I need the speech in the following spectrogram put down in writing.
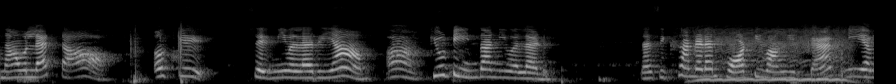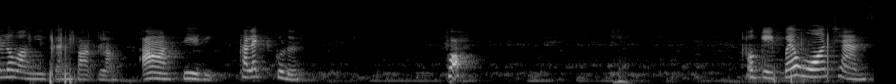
நான் விளையாட்டா? ஓகே சரி நீ விளையாடுறியா? கியூட்டி இந்தா நீ விளையாடு நான் சிக்ஸ் ஹண்ட்ரட் அண்ட் ஃபார்ட்டி வாங்கியிருக்கேன். நீ எவ்வளோ வாங்கியிருக்கேன்னு பார்க்கலாம். ஆ சரி. கலெக்ட் கொடு. ஓகே இப்போ ஓன் சான்ஸ்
